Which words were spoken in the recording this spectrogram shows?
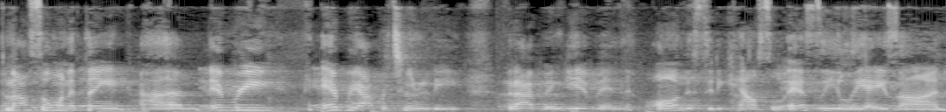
And I also want to thank um, every every opportunity that I've been given on the City Council as the liaison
